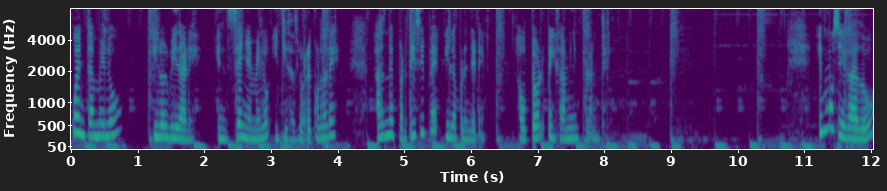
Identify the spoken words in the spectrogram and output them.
Cuéntamelo y lo olvidaré enséñamelo y quizás lo recordaré. Hazme partícipe y lo aprenderé. Autor Benjamin Franklin. Hemos llegado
